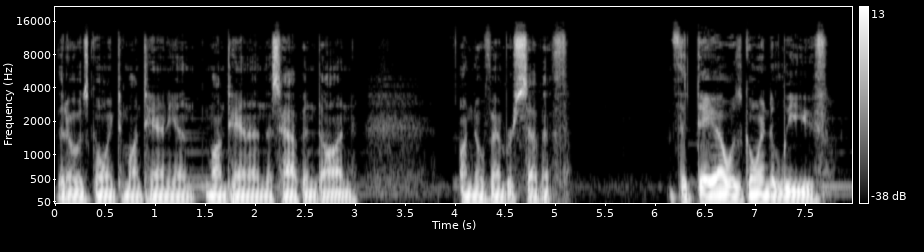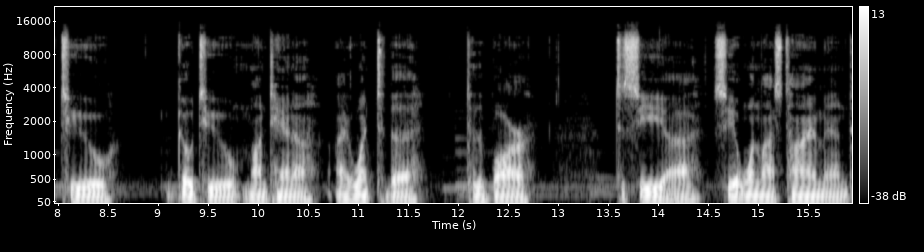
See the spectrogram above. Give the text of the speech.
that I was going to Montana, Montana, and this happened on on November seventh the day I was going to leave to go to Montana, I went to the to the bar to see uh, see it one last time and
